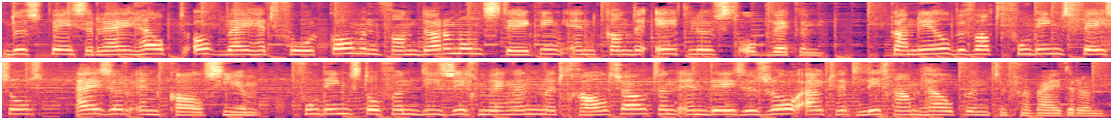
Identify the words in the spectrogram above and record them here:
De specerij helpt ook bij het voorkomen van darmontsteking en kan de eetlust opwekken. Kaneel bevat voedingsvezels, ijzer en calcium voedingsstoffen die zich mengen met galzouten en deze zo uit het lichaam helpen te verwijderen.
